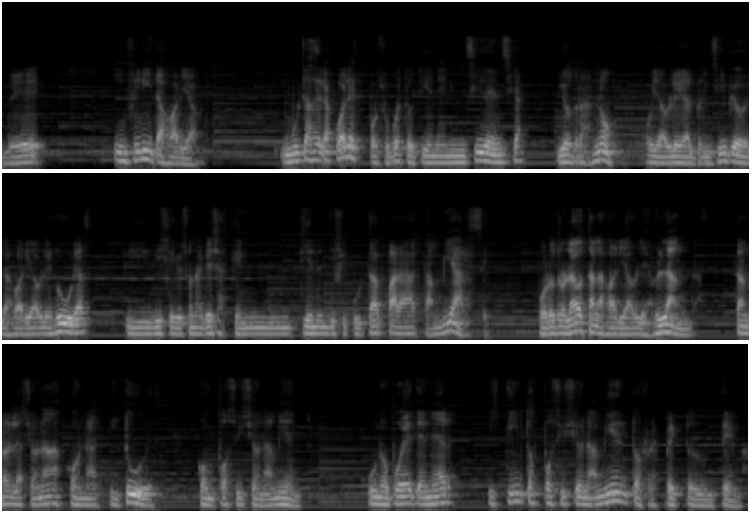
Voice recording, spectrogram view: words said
de infinitas variables, y muchas de las cuales por supuesto tienen incidencia y otras no. Hoy hablé al principio de las variables duras y dije que son aquellas que tienen dificultad para cambiarse. Por otro lado están las variables blandas, están relacionadas con actitudes, posicionamiento. Uno puede tener distintos posicionamientos respecto de un tema.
